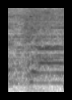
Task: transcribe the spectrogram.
let go.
